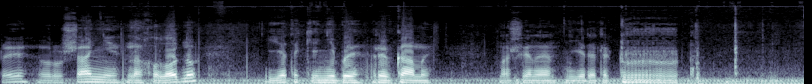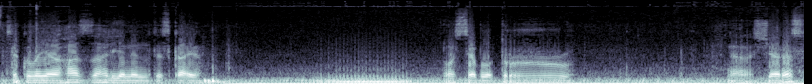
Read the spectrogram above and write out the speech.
При рушанні на холодну є такі ніби ривками. Машина їде так. Це коли я газ взагалі не натискаю. Ось це було. Зараз ще раз.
